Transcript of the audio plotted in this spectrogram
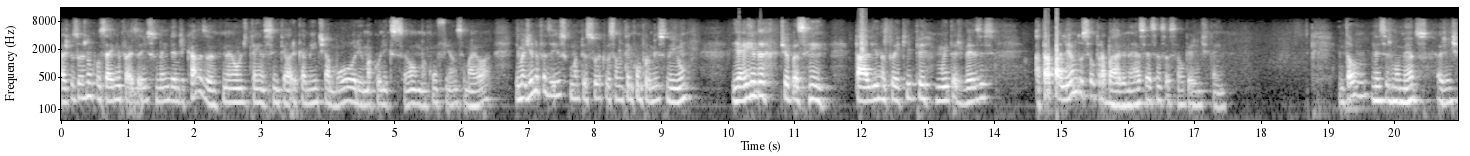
As pessoas não conseguem fazer isso nem dentro de casa, né, onde tem assim teoricamente amor e uma conexão, uma confiança maior. Imagina fazer isso com uma pessoa que você não tem compromisso nenhum e ainda, tipo assim, tá ali na tua equipe muitas vezes atrapalhando o seu trabalho, né? Essa é a sensação que a gente tem. Então, nesses momentos, a gente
